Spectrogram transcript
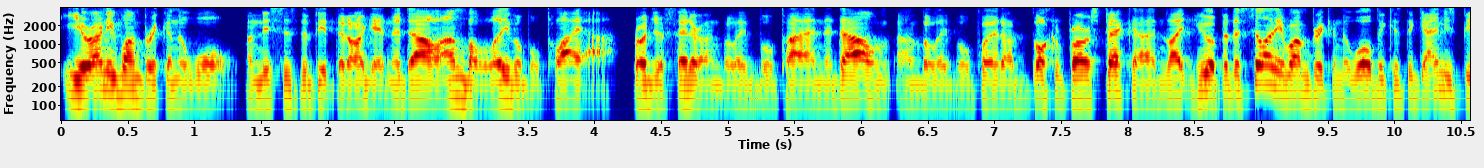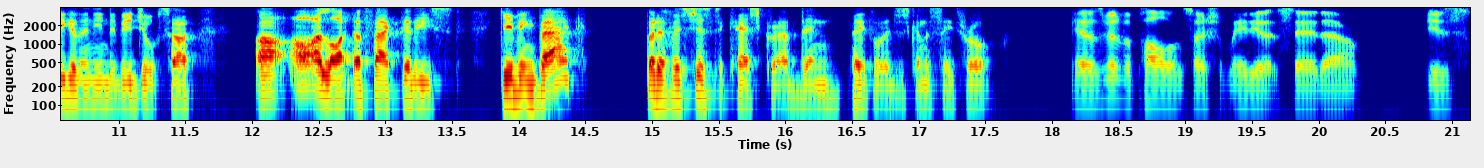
you're only one brick in the wall. And this is the bit that I get. Nadal, unbelievable player. Roger Federer, unbelievable player. Nadal, unbelievable player. Boris Becker and Lleyton Hewitt. But there's still only one brick in the wall because the game is bigger than individual. So uh, I like the fact that he's giving back. But if it's just a cash grab, then people are just going to see through it. Yeah, there was a bit of a poll on social media that said, um, "Is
